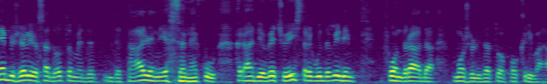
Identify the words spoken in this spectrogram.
ne bi želio sad o tome detalje, nije sam neku radio veću istragu da vidim fond rada može li da to pokriva.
